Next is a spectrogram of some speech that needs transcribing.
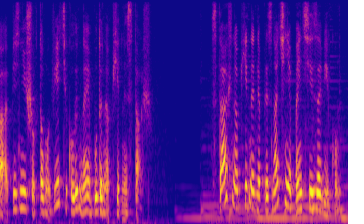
е, пізніше в тому віці, коли в неї буде необхідний стаж. Стаж необхідний для призначення пенсії за віком.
